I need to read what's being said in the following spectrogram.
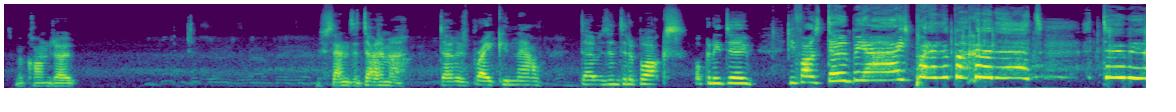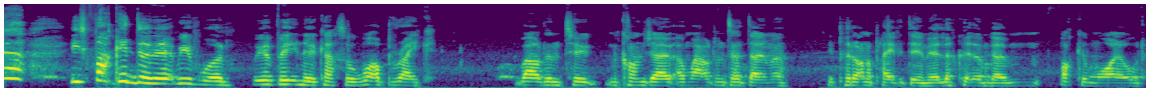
It's Makonjo. He sends a Domer. Domer's breaking now. Domer's into the box. What can he do? He finds Doumbia. He's put in the back of the net. Doumbia. He's fucking done it. We've won. We have beaten Newcastle. What a break. Well done to Makonjo and well done to Domer. He put it on a plate for Doumbia. Look at them go fucking wild.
